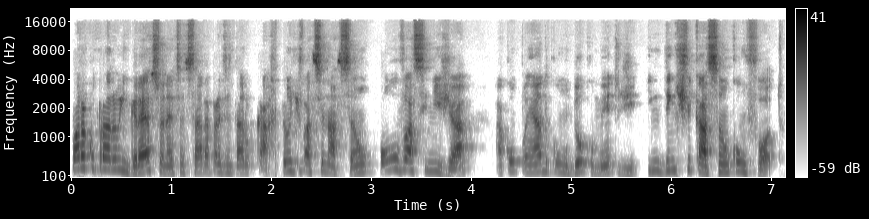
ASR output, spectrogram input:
Para comprar o ingresso é necessário apresentar o cartão de vacinação ou vacine já, acompanhado com um documento de identificação com foto,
